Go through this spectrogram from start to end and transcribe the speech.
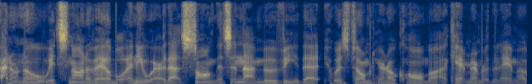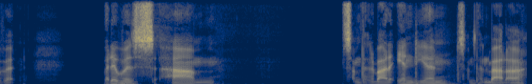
I don't know, it's not available anywhere. That song that's in that movie that it was filmed here in Oklahoma, I can't remember the name of it, but it was um, something about an Indian, something about a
